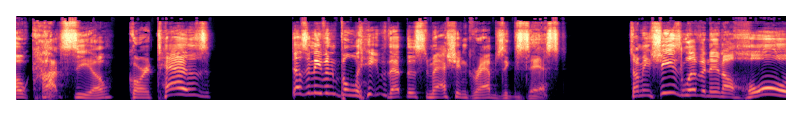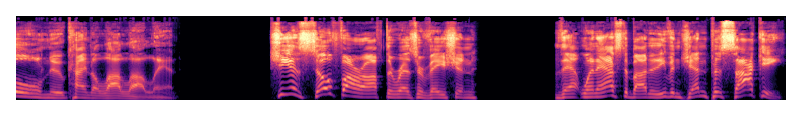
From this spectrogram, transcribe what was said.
Ocasio Cortez doesn't even believe that the smash and grabs exist. So, I mean, she's living in a whole new kind of la la land. She is so far off the reservation that when asked about it, even Jen Psaki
